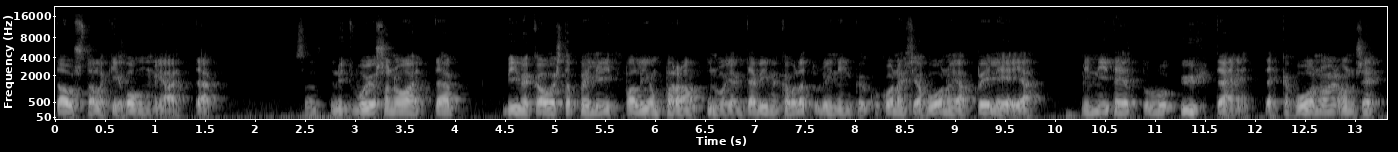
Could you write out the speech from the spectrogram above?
taustallakin hommia. Että, että nyt voi jo sanoa, että viime kaudesta peli paljon parantunut ja mitä viime kaudella tuli niin kokonaisia huonoja pelejä, niin niitä ei ole tullut yhtään. Että ehkä huonoin on se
